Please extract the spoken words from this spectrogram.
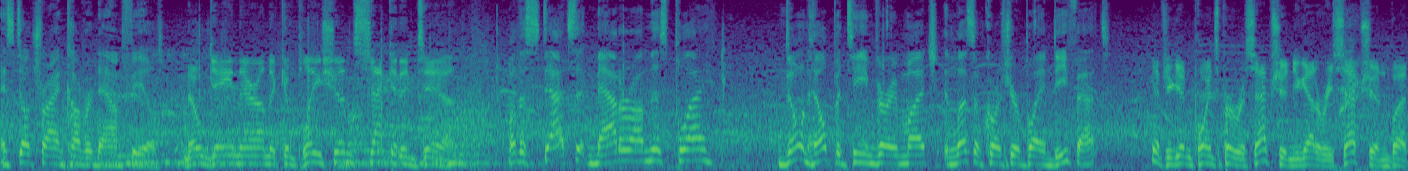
and still try and cover downfield. No gain there on the completion. Second and 10. Well, the stats that matter on this play don't help a team very much unless, of course, you're playing defense. If you're getting points per reception, you got a reception, but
